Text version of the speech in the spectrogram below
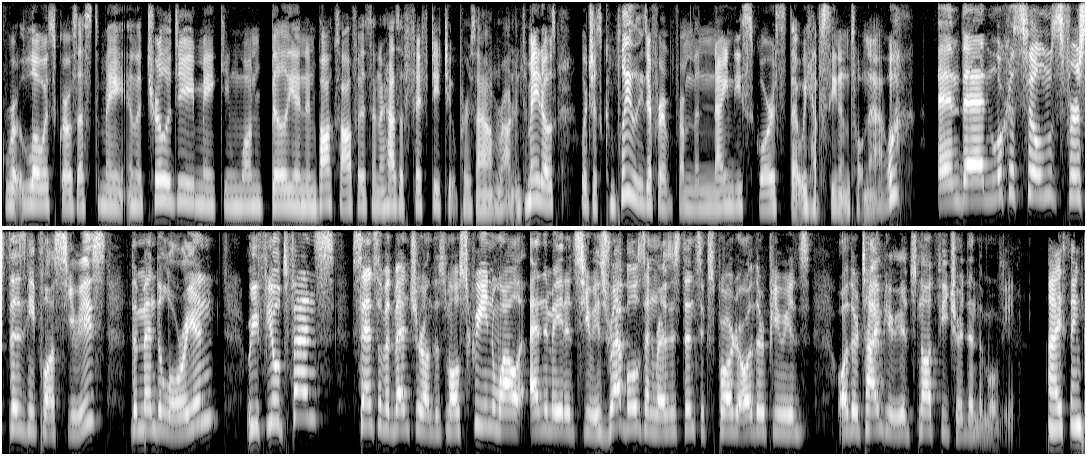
gr- lowest gross estimate in the trilogy, making one billion in box office, and it has a fifty-two percent on Rotten Tomatoes, which is completely different from the ninety scores that we have seen until now. And then Lucasfilm's first Disney Plus series, The Mandalorian, refueled fans' sense of adventure on the small screen, while animated series Rebels and Resistance explored other periods, other time periods not featured in the movie. I think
